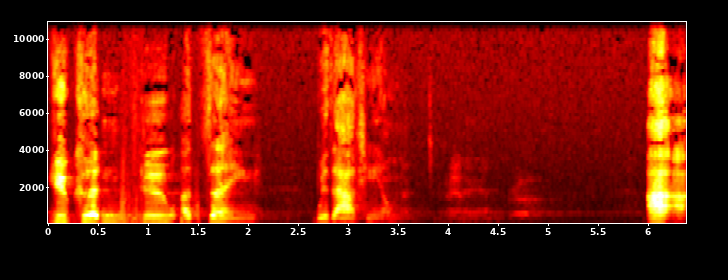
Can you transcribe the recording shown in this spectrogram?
You couldn't do a thing without Him. I,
